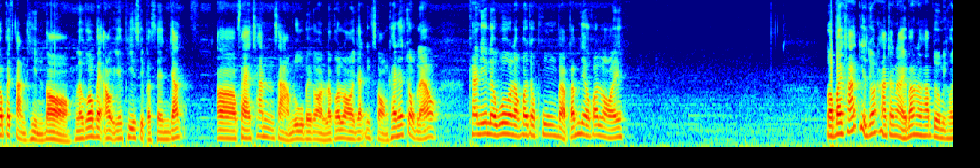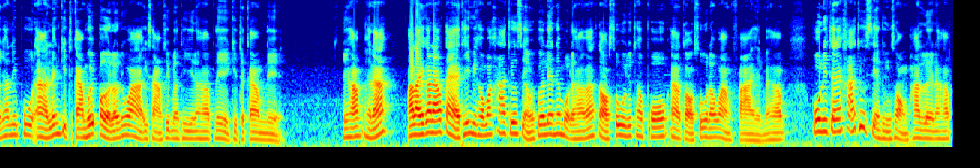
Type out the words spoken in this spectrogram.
ก็ไปตัดหินต่อ แล้วก็ไปเอา EXP 10%ยัดเอ่อแฟชั่น3รูไปก่อนแล้วก็รอยัดอีก 2 แค่นี้จบแล้ว แค่นี้เลเวลเราก็จะพุ่งแบบแป๊บเดียวก็ร้อย ต่อไปค้าเกียรติยศหาจากไหนบ้างนะครับเดี๋ยวมีขออนุญาตรีบพูดอ่าเล่นกิจกรรมเฮ้ยเปิดแล้วนี่ว่าอีก 30 นาทีนะครับนี่กิจกรรมนี่นี่ครับเห็นนะอะไรก็แล้วแต่ที่มีคำว่าค่าชื่อเสียงไว้เพื่อเล่นให้หมดเลยครับนะต่อสู้ยุทธภพอ่าต่อสู้ระหว่างฝ่ายเห็นไหมครับพวกนี้จะได้ค่าชื่อเสียงถึง 2,000 เลยนะครับ เ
